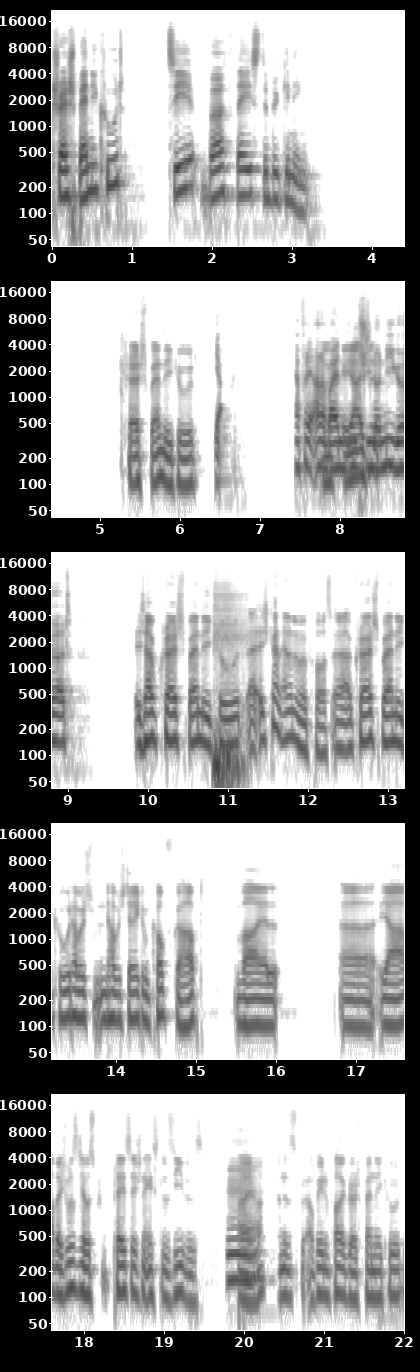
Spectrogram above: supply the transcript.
Crash Bandicoot. C. Birthdays The Beginning. Crash Bandicoot. Ich habe von den anderen Okay, beiden ja, ich- noch nie gehört. Ich habe Crash Bandicoot. Äh, ich kann Animal Force. Äh, Crash Bandicoot habe ich, hab ich direkt im Kopf gehabt, weil. Äh, ja, aber ich wusste nicht, ob es PlayStation exklusiv ist. Ah Mhm. ja, dann ist es auf jeden Fall Crash Bandicoot.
